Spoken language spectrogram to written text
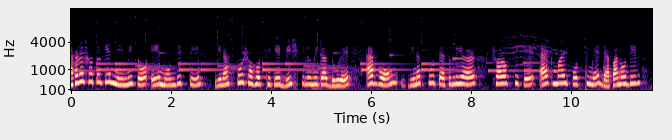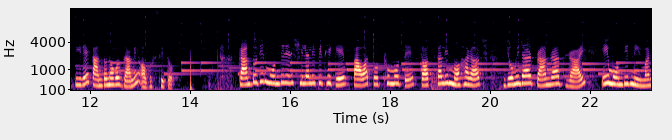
আঠারো শতকে নির্মিত এই মন্দিরটি দিনাজপুর শহর থেকে বিশ কিলোমিটার দূরে এবং দিনাজপুর তেঁতুলিয়ার সড়ক থেকে এক মাইল পশ্চিমে ড্যাপা নদীর তীরে কান্তনগর গ্রামে অবস্থিত। কান্তজির মন্দিরের শিলালিপি থেকে পাওয়া তথ্য মতে, তৎকালীন মহারাজ জমিদার প্রাণরাজ রায় এই মন্দির নির্মাণ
